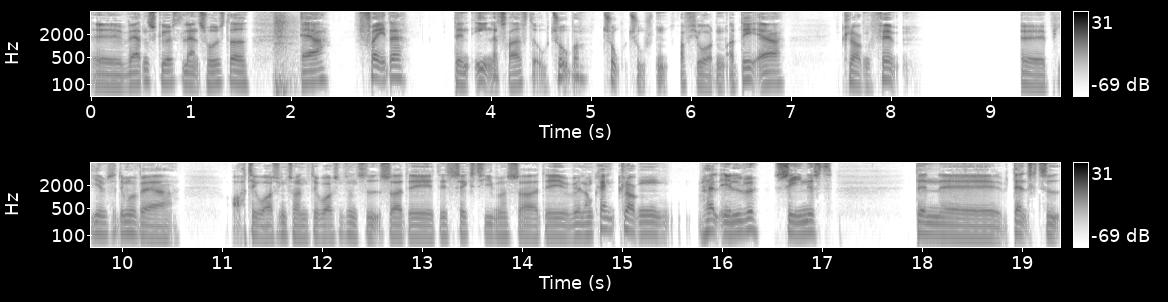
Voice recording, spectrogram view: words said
øh, verdens skørste lands hovedstad, er fredag den 31. oktober 2014. Og det er klokken 5 øh, pm, så det må være... Åh, det er Washington, det er Washington tid, så er det, det er 6 timer, så er det vel omkring klokken halv 11 senest den øh, dansk tid,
